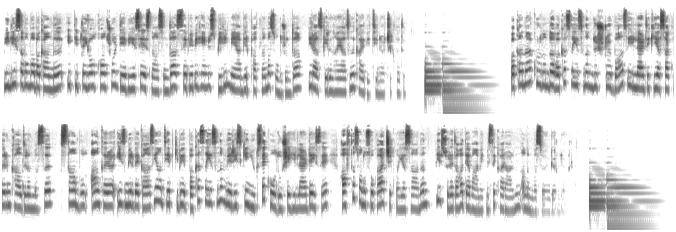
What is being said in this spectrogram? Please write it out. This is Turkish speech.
Milli Savunma Bakanlığı İdlib'de yol kontrol devriyesi esnasında sebebi henüz bilinmeyen bir patlama sonucunda bir askerin hayatını kaybettiğini açıkladı. Bakanlar Kurulu'nda vaka sayısının düştüğü bazı illerdeki yasakların kaldırılması, İstanbul, Ankara, İzmir ve Gaziantep gibi vaka sayısının ve riskin yüksek olduğu şehirlerde ise hafta sonu sokağa çıkma yasağının bir süre daha devam etmesi kararının alınması öngörülüyor.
